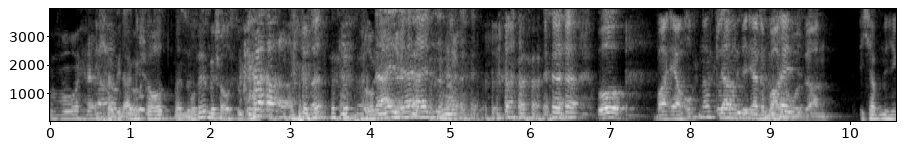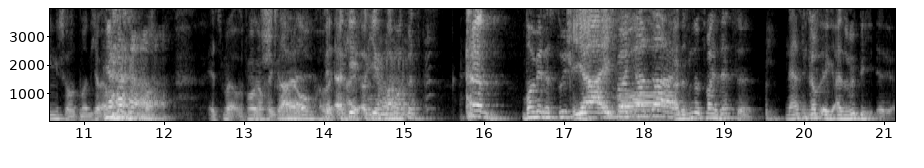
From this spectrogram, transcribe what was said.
Woher? Ich habe ihn angeschaut, mein Was für Mund. Filme schaust du? Was? Nein, nein, nein. oh, War er auch nackt Klar, oder hatte er eine. Badehose an? Ich habe nie hingeschaut, Mann. Ich habe einfach nicht gemacht. Jetzt mal, war noch stramme Augen. egal. okay, okay, mach mal kurz. Wollen wir das durchspielen? Ja, ich wollte gerade Aber sagen. das sind nur zwei Sätze. Ich glaube, also wirklich, äh,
